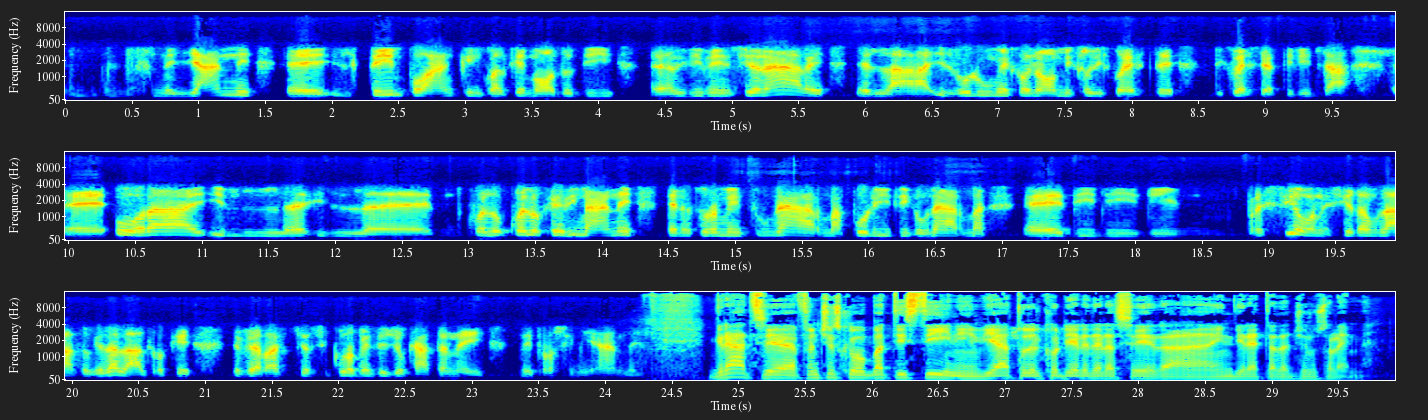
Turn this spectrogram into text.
negli anni eh, il tempo anche in qualche modo di eh, ridimensionare eh, la, il volume economico di queste, di queste attività. Eh, ora il, il, quello, quello, che rimane è naturalmente un'arma politica, un'arma di, di, sia da un lato che dall'altro che verrà sicuramente giocata nei, nei prossimi anni. Grazie a Francesco Battistini, inviato del Corriere della Sera in diretta da Gerusalemme.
